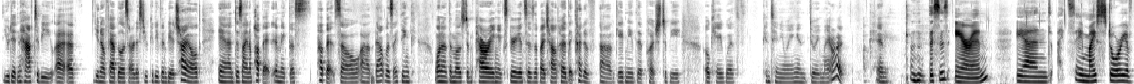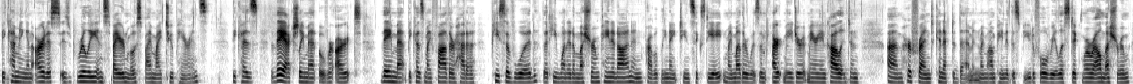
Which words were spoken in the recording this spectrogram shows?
you didn't have to be a, a you know fabulous artist. You could even be a child and design a puppet and make this puppet. So um, that was, I think, one of the most empowering experiences of my childhood that kind of uh, gave me the push to be okay with continuing and doing my art. Okay. And this is Erin. And I'd say my story of becoming an artist is really inspired most by my two parents because they actually met over art. They met because my father had a piece of wood that he wanted a mushroom painted on in probably 1968. And my mother was an art major at Marion College, and um, her friend connected them. And my mom painted this beautiful, realistic morel mushroom.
